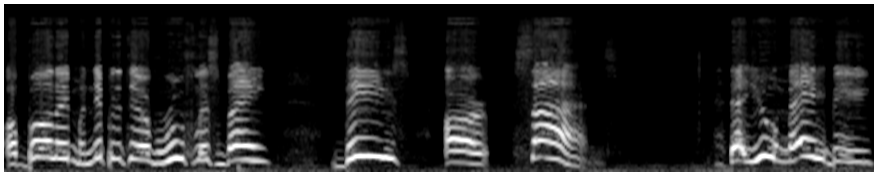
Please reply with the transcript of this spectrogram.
a bully, manipulative, ruthless, vain, these are signs that you may be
